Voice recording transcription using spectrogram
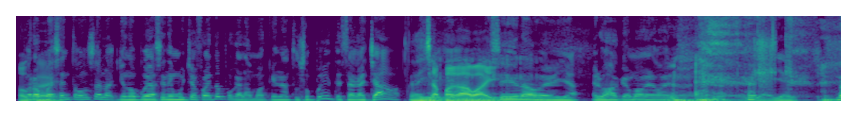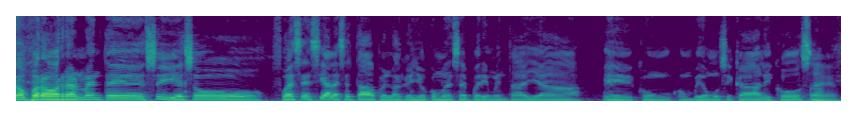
Pero para ese entonces la- yo no podía hacer ni mucho efecto porque la máquina, tú supiste, se agachaba. Ahí, Se apagaba ahí. Sí, de una vez ya. El baja. No, pero realmente sí, eso fue esencial esa etapa en la que yo comencé a experimentar ya eh, con, con video musical y cosas. Sí.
